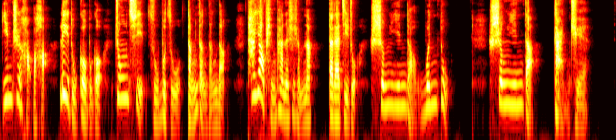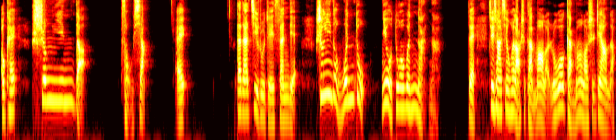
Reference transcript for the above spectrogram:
音质好不好。力度够不够？中气足不足？等等等等，他要评判的是什么呢？大家记住，声音的温度，声音的感觉，OK，声音的走向。哎，大家记住这三点：声音的温度，你有多温暖呐？对，就像星辉老师感冒了，如果感冒了是这样的，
